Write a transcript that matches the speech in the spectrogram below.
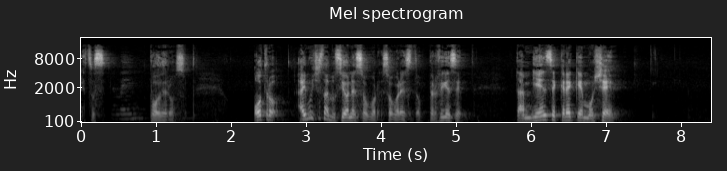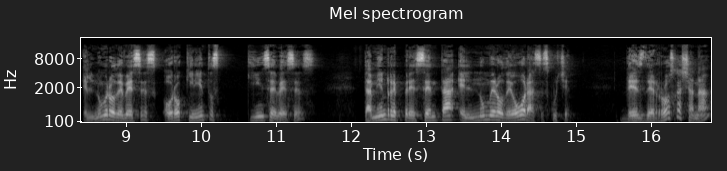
esto es poderoso. Otro, hay muchas alusiones sobre, sobre esto, pero fíjense, también se cree que Moshe, el número de veces, oró 515 veces, también representa el número de horas, escuchen, desde Rosh Hashanah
